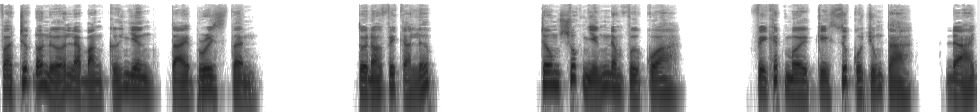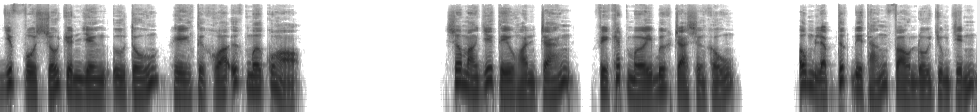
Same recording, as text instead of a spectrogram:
và trước đó nữa là bằng cử nhân tại Princeton. Tôi nói với cả lớp, trong suốt những năm vừa qua, vị khách mời kiệt xuất của chúng ta đã giúp vô số doanh nhân ưu tú hiện thực hóa ước mơ của họ. Sau màn giới thiệu hoành tráng, vị khách mời bước ra sân khấu. Ông lập tức đi thẳng vào nội dung chính.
